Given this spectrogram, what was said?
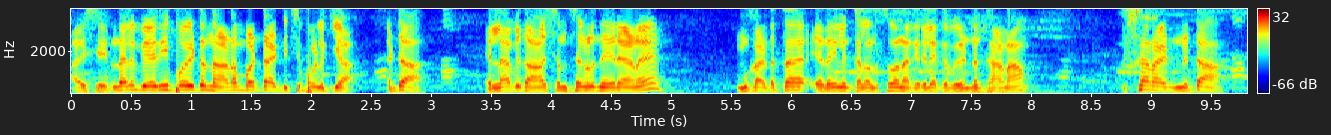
അത് ശരി. എന്തായാലും വേദിയിൽ പോയിട്ട് നാടൻപാട്ട് അടിച്ച് പൊളിക്കുക. കേട്ടാ? എല്ലാവിധ ആശംസകളും നേരെയാണ്. നമുക്ക് അടുത്ത ഏതെങ്കിലും കലോത്സവ നഗരിയിലൊക്കെ വീണ്ടും കാണാം. ഉഷാറായിട്ടുണ്ട് കേട്ടാ?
